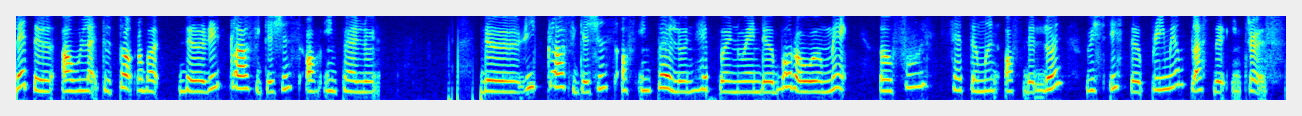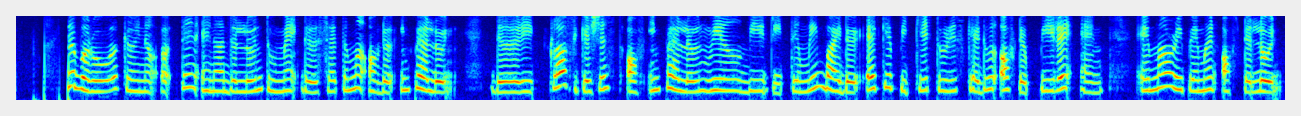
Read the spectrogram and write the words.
Later, I would like to talk about the reclassifications of impaired loan. The reclassifications of impaired loan happen when the borrower make a full settlement of the loan, which is the premium plus the interest. The borrower cannot obtain another loan to make the settlement of the impaired loan. The reclassifications of impaired loan will be determined by the LKPK to reschedule of the period and amount repayment of the loan.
